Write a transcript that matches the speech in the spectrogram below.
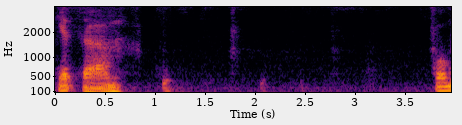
เก็ดสามกลม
